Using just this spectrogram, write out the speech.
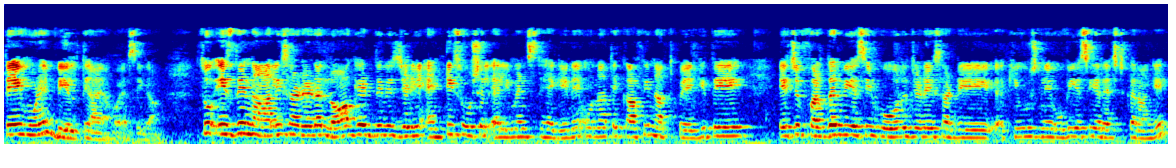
ਤੇ ਹੁਣੇ ਬੇਲ ਤੇ ਆਇਆ ਹੋਇਆ ਸੀਗਾ। ਸੋ ਇਸ ਦੇ ਨਾਲ ਹੀ ਸਾਡਾ ਜਿਹੜਾ ਲਾਅ ਗੇਟ ਦੇ ਵਿੱਚ ਜਿਹੜੀਆਂ ਐਂਟੀ ਸੋਸ਼ਲ ਐਲੀਮੈਂਟਸ ਹੈਗੇ ਨੇ, ਉਹਨਾਂ ਤੇ ਕਾਫੀ ਨੱਥ ਪਏਗੀ ਤੇ ਇਹ 'ਚ ਫਰਦਰ ਵੀ ਅਸੀਂ ਹੋਰ ਜਿਹੜੇ ਸਾਡੇ ਅਕਿਊਜ਼ ਨੇ, ਉਹ ਵੀ ਅਸੀਂ ਅਰੈਸਟ ਕਰਾਂਗੇ।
